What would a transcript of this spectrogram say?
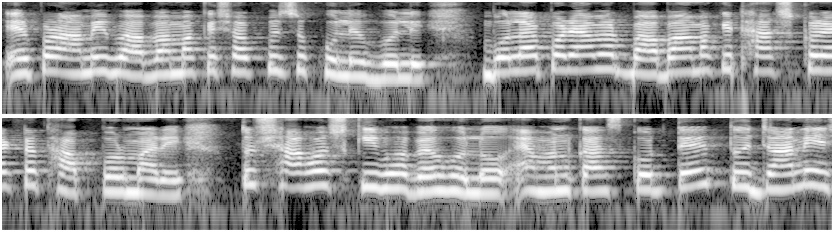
এরপর আমি বাবা আমাকে সব কিছু খুলে বলি। বলার পরে আমার বাবা আমাকে ঠাস করে একটা থাপ্পড় মারে। তোর সাহস কীভাবে হলো? এমন কাজ করতে তুই জানিস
